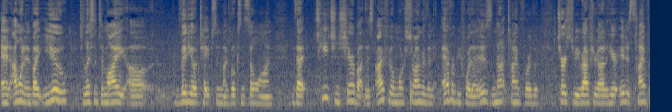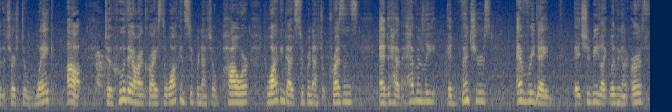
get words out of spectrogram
And I want to invite you to listen to my uh, videotapes and my books and so on that teach and share about this. I feel more stronger than ever before that it is not time for the church to be raptured out of here. It is time for the church to wake up to who they are in Christ, to walk in supernatural power, to walk in God's supernatural presence, and to have heavenly adventures every day. It should be like living on earth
